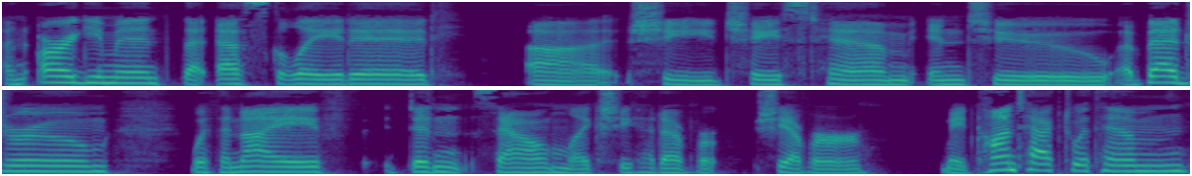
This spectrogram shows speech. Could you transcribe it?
an argument that escalated. Uh, she chased him into a bedroom with a knife. It didn't sound like she had ever she ever made contact with him.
